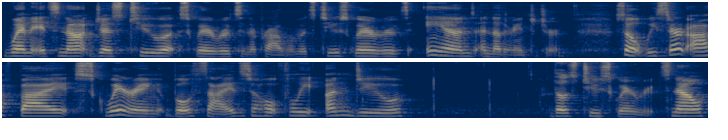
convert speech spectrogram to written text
when it's not just two square roots in a problem. It's two square roots and another integer. So we start off by squaring both sides to hopefully undo those two square roots. Now,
